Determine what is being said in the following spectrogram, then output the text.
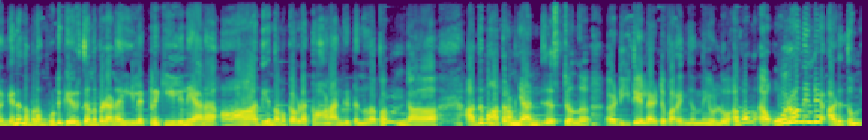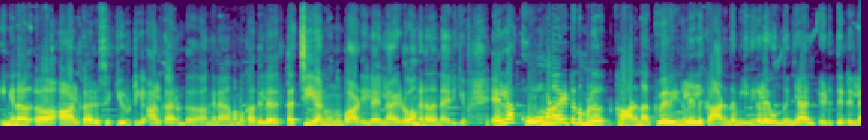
അങ്ങനെ നമ്മൾ അങ്ങോട്ട് കയറി ചെന്നപ്പോഴാണ് ഇലക്ട്രിക് ഈലിനെയാണ് ആദ്യം നമുക്ക് അവിടെ കാണാൻ കിട്ടുന്നത്. അപ്പം അത് മാത്രം ഞാൻ ജസ്റ്റ് ഒന്ന് ഡീറ്റെയിൽ ആയിട്ട് പറഞ്ഞതേ ഉള്ളൂ. അപ്പം ഓരോന്നിന്റെ അടുത്തും ഇങ്ങനെ ആൾക്കാർ സെക്യൂരിറ്റി ആൾക്കാരുണ്ട്. അങ്ങനെ നമുക്കതിൽ ടച്ച് ചെയ്യാനും ഒന്നും പാടില്ല. എല്ലായിടവും അങ്ങനെ തന്നെ ആയിരിക്കും എല്ലാ കോമൺ ആയിട്ട് നമ്മൾ കാണുന്ന അക്വേറിയങ്ങളിൽ കാണുന്ന മീനുകളെ ഒന്നും ഞാൻ എടുത്തിട്ടില്ല.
